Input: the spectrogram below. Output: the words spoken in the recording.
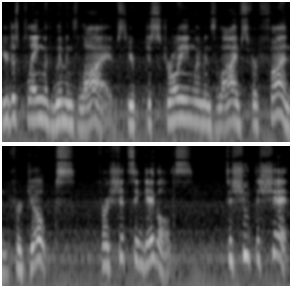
you're just playing with women's lives. You're destroying women's lives for fun, for jokes, for shits and giggles, to shoot the shit.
